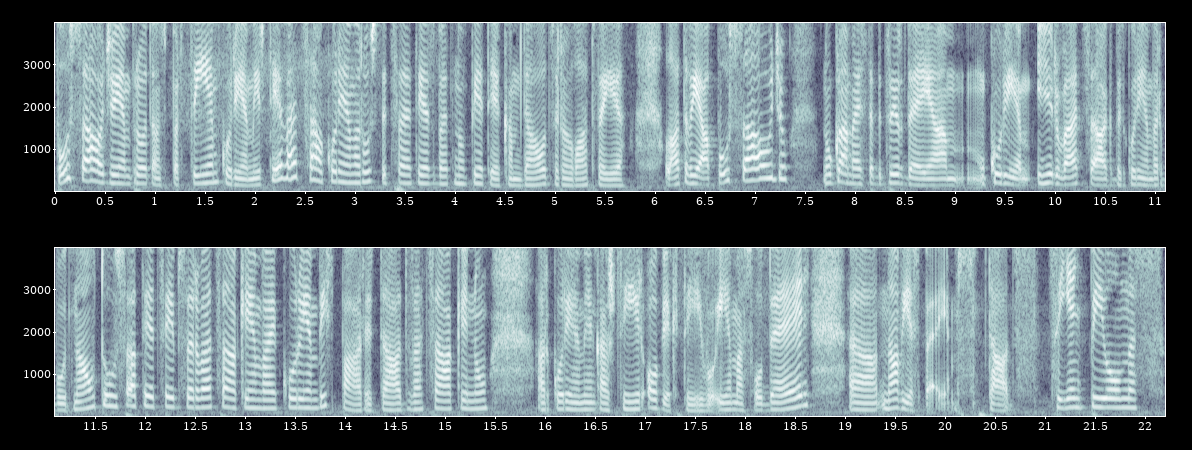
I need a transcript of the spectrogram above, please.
pusauģiem, protams, par tiem, kuriem ir tie vecāki, kuriem var uzticēties, bet, nu, pietiekam daudz ir Latvija, Latvijā pusauģu, nu, kā mēs te dzirdējām, kuriem ir vecāki, bet kuriem varbūt nav tūs attiecības ar vecākiem vai kuriem vispār vispār ir tādi vecāki, nu, ar kuriem vienkārši tīri objektīvu iemeslu dēļ uh, nav iespējams tādas cieņpilnas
